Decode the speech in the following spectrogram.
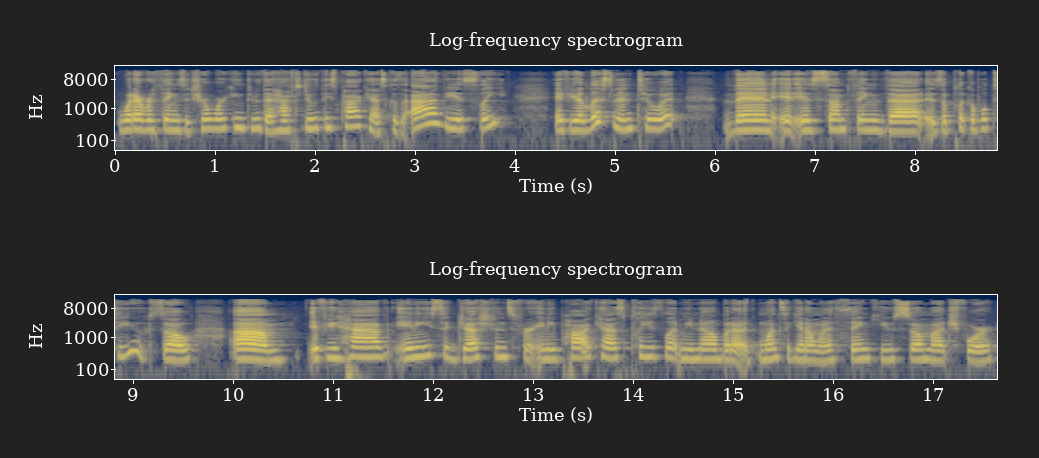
whatever things that you're working through that have to do with these podcasts. Because obviously, if you're listening to it, then it is something that is applicable to you. So, um, if you have any suggestions for any podcast, please let me know. But uh, once again, I want to thank you so much for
